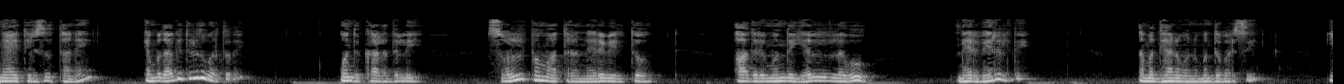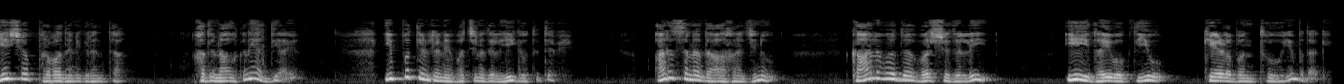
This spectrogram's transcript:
ನ್ಯಾಯ ತೀರಿಸುತ್ತಾನೆ ಎಂಬುದಾಗಿ ತಿಳಿದು ಬರುತ್ತದೆ. ಒಂದು ಕಾಲದಲ್ಲಿ ಸ್ವಲ್ಪ ಮಾತ್ರ ನೆರವೇರಿತು, ಆದರೆ ಮುಂದೆ ಎಲ್ಲವೂ ನೆರವೇರಲಿದೆ. ನಮ್ಮ ಧ್ಯಾನವನ್ನು ಮುಂದುವರೆಸಿ ಯೇಷ ಪ್ರವಾದನೆ ಗ್ರಂಥ ಹದಿನಾಲ್ಕನೇ ಅಧ್ಯಾಯ, ಇಪ್ಪತ್ತೆಂಟನೇ ವಚನದಲ್ಲಿ ಹೀಗೆ ಓದುತ್ತೇವೆ. ಅರಸನದ ಆಹಾಜನು ಕಾಲವಾದ ವರ್ಷದಲ್ಲಿ ಈ ದೈವೋಕ್ತಿಯು ಕೇಳಬಂತು ಎಂಬುದಾಗಿ.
